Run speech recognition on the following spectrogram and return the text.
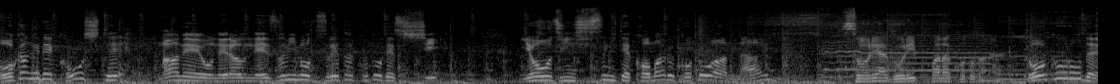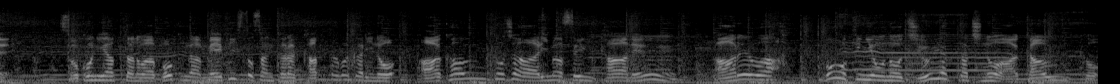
おかげでこうしてマネーを狙うネズミも釣れたことですし用心しすぎて困ることはない。そりゃご立派なことだな。ところでそこにあったのは僕がメフィストさんから買ったばかりのアカウントじゃありませんかね。あれは某企業の重役たちのアカウント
